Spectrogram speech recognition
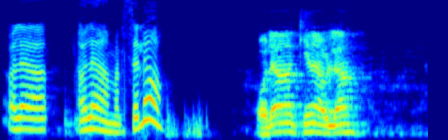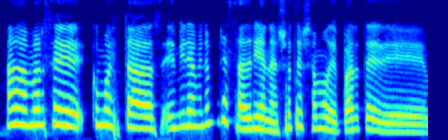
hola, hola Marcelo. Hola, ¿quién habla? Ah, Marce, ¿cómo estás? Eh, mira, mi nombre es Adriana, yo te llamo de parte de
